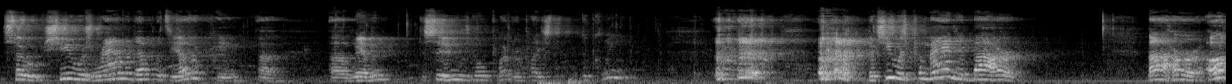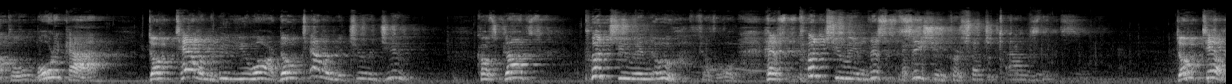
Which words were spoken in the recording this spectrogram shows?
So she was rounded up with the other king, uh, uh, women to see who was going to replace the, the queen. but she was commanded by her, by her uncle Mordecai, don't tell him who you are. Don't tell him that you're a Jew. Because God's put you in, ooh, I feel the Lord, has put you in this position for such a time as this. Don't tell.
